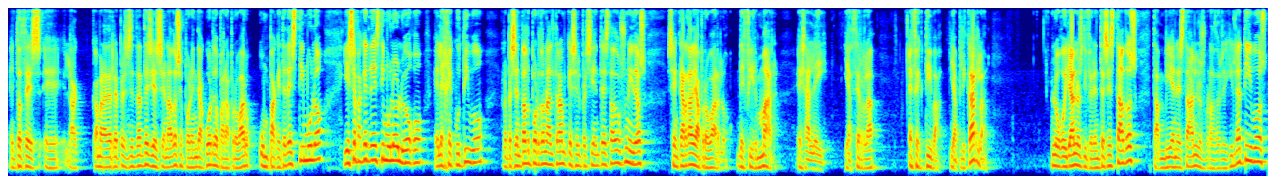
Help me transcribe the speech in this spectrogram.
Entonces, eh, la Cámara de Representantes y el Senado se ponen de acuerdo para aprobar un paquete de estímulo y ese paquete de estímulo luego el Ejecutivo, representado por Donald Trump, que es el presidente de Estados Unidos, se encarga de aprobarlo, de firmar esa ley y hacerla efectiva y aplicarla. Luego ya en los diferentes estados también están los brazos legislativos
